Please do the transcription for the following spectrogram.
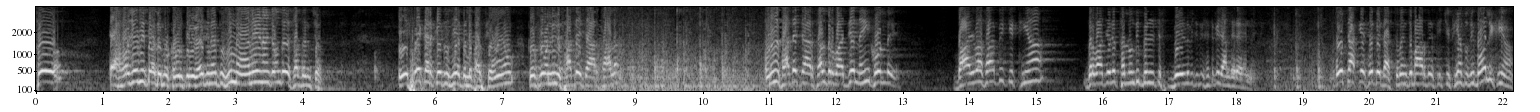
ਸੋ ਇਹੋ ਜਿਹੇ ਵੀ ਤੁਹਾਡੇ ਮੁੱਖ ਮੰਤਰੀ ਰਹੇ ਜਿਨ੍ਹਾਂ ਤੁਸੀਂ ਨਾਂ ਲੈਣਾ ਚਾਹੁੰਦੇ ਸਦਨ 'ਚ। ਇਸੇ ਕਰਕੇ ਤੁਸੀਂ ਅਗਲੇ ਪਾਸੇ ਆਏ ਹੋ, ਕਿਉਂਕਿ ਉਹਨਾਂ ਨੇ 4.5 ਸਾਲ ਉਹਨਾਂ ਨੇ 4.5 ਸਾਲ ਦਰਵਾਜ਼ੇ ਨਹੀਂ ਖੋਲੇ ਬਾਜਵਾ ਸਾਹਿਬ ਵੀ ਚਿੱਠੀਆਂ ਦਰਵਾਜ਼ੇ ਦੇ ਥੱਲੋਂ ਦੀ ਬਿਲ ਬੇਲ ਵਿੱਚ ਦੀ ਸਿੱਟ ਕੇ ਜਾਂਦੇ ਰਹੇ ਨੇ। ਉਹ ਚੱਕ ਕੇ ਸਿੱਧੇ ਡਸਟਬਿਨ ਚ ਮਾਰਦੇ ਸੀ। ਚਿੱਠੀਆਂ ਤੁਸੀਂ ਬਹੁਤ ਲਿਖੀਆਂ।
